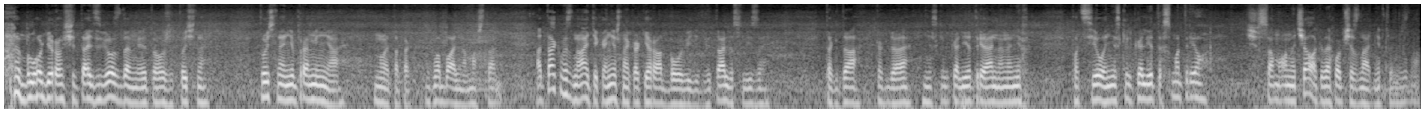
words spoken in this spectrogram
блогеров считать звездами, это уже точно, точно не про меня. Ну, это так, в глобальном масштабе. А так вы знаете, конечно, как я рад был увидеть Виталию с Лизой. Тогда, когда несколько лет реально на них подсел, несколько лет их смотрел. Еще с самого начала, когда их вообще знать никто не знал.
